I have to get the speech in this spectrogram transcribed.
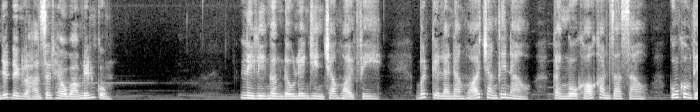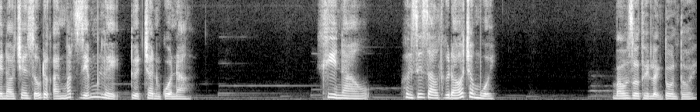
nhất định là hắn sẽ theo bám đến cùng. Lily ngẩng đầu lên nhìn trang hoài phi. Bất kể là nàng hóa trang thế nào cảnh ngộ khó khăn ra sao cũng không thể nào che giấu được ánh mắt diễm lệ tuyệt trần của nàng. Khi nào huỳnh sẽ giao thứ đó cho muội? Bao giờ thì lệnh tôn tới?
